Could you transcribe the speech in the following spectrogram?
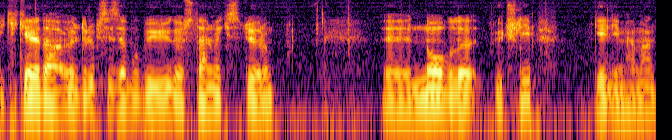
iki kere daha öldürüp size bu büyüyü göstermek istiyorum. Noble'ı üçleyip geleyim hemen.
